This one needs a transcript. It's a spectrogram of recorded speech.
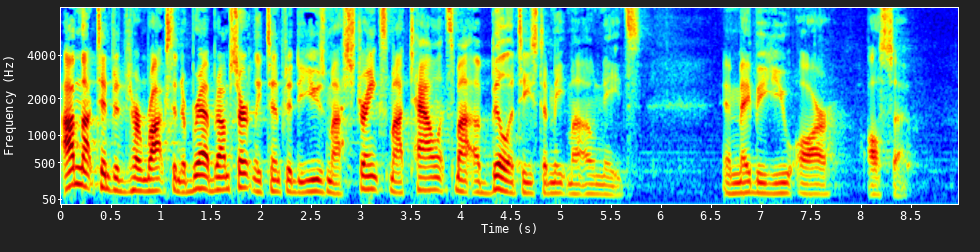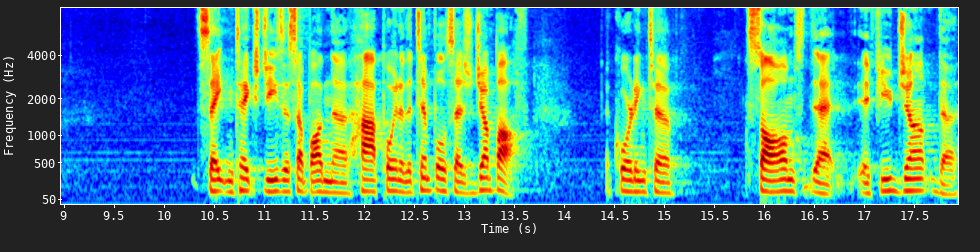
I'm not tempted to turn rocks into bread, but I'm certainly tempted to use my strengths, my talents, my abilities to meet my own needs. And maybe you are also. Satan takes Jesus up on the high point of the temple and says, Jump off. According to Psalms, that if you jump, the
